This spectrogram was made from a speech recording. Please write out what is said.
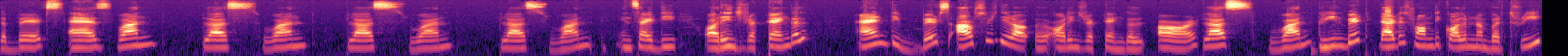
the bits as 1 plus 1 plus 1 plus 1 inside the orange rectangle and the bits outside the uh, orange rectangle are plus 1 green bit that is from the column number 3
